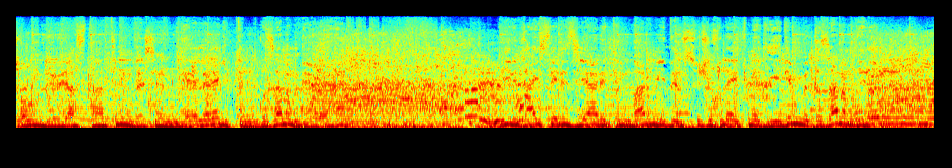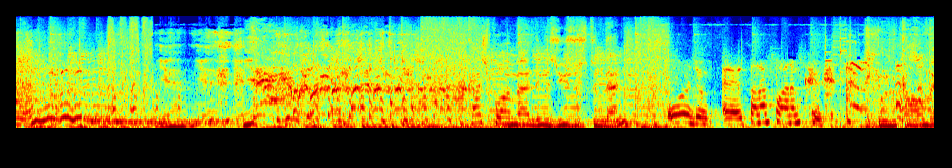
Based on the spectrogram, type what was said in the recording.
Son diyor yaz tatilinde sen nerelere gittin kızanım diyor. Kayseri ziyaretin var mıydı? Sucuklu ekmek yedin mi kızanım diyor. Kaç puan verdiniz yüz üstünden? Uğur'cum e, sana puanım 40. Kaldı.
